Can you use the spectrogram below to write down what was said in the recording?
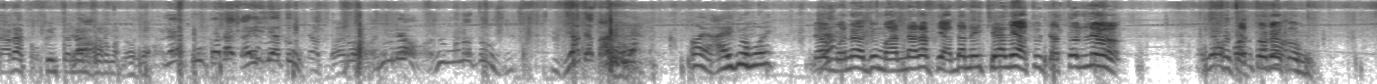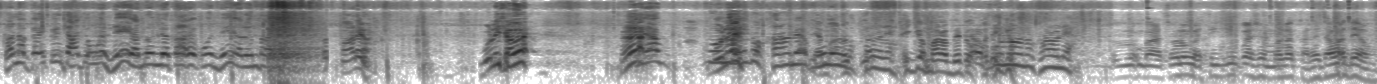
તારા ધોકીને તું કહી લે તું. હજુ લે હજુ મને તું. યાદ તારી ઓય આઈ ગયો હોય. લે, મને હજુ મારનારા પ્યાદા નહીં છે લે તું જતો લે અલ્યા જતો રે કહું તને કઈ કઈ થાજો હું નહીં હડો લે તારે કોઈ નહીં હડો પાડ્યો. બોલી છે હવે? હે? બોલે તો ખરો લે લે, બોલવાનું તો ખરો લે. થઈ ગયો મારો બેટો. પતી ગયો ખરો લે. બાથરૂમ વધી ગયું પાસે મને ઘરે જવા દે હવે.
